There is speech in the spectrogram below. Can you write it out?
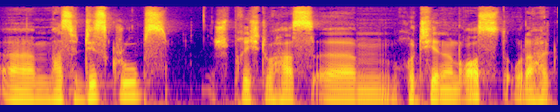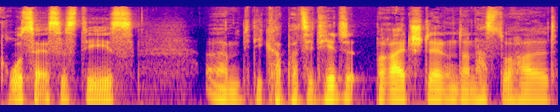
Ähm, hast du Disk Groups, sprich du hast ähm, rotierenden Rost oder halt große SSDs, ähm, die die Kapazität bereitstellen und dann hast du halt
